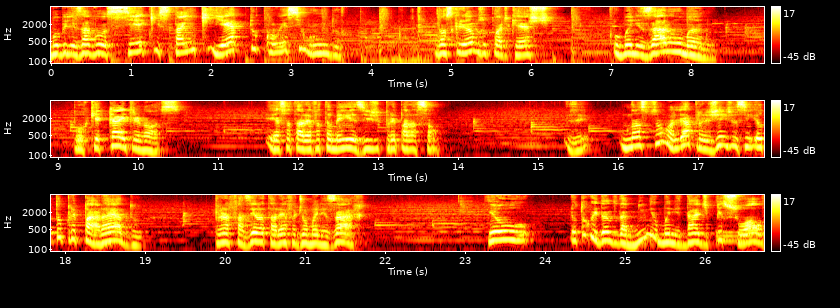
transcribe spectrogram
mobilizar você que está inquieto com esse mundo. Nós criamos o podcast Humanizar o Humano, porque cá entre nós, essa tarefa também exige preparação. Quer dizer, nós precisamos olhar para a gente assim: eu estou preparado para fazer a tarefa de humanizar? Eu estou cuidando da minha humanidade pessoal?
